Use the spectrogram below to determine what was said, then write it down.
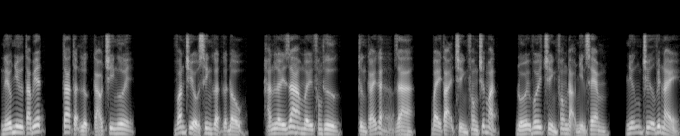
nếu như ta biết, ta tận lực cáo chi ngươi. Văn triều sinh gật gật đầu, hắn lấy ra mấy phong thư, từng cái gật ra, bày tại trình phong trước mặt, đối với trình phong đạo nhìn xem, những chữ viết này,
